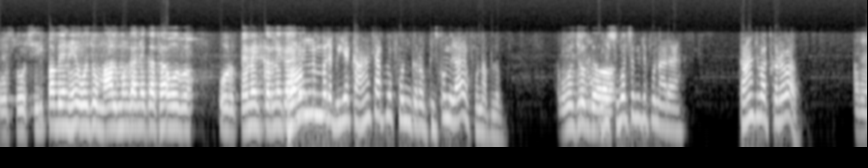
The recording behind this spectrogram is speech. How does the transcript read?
वो जो शिल्पा बहन है वो जो माल मंगाने का था और और पेमेंट करने का है नंबर है भैया कहाँ से आप लोग फ़ोन करो? किसको मिला है फ़ोन आप लोग? वो जो मुझे सुबह से मुझे फ़ोन आ रहा है। कहाँ से बात कर रहे हो आप? अरे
